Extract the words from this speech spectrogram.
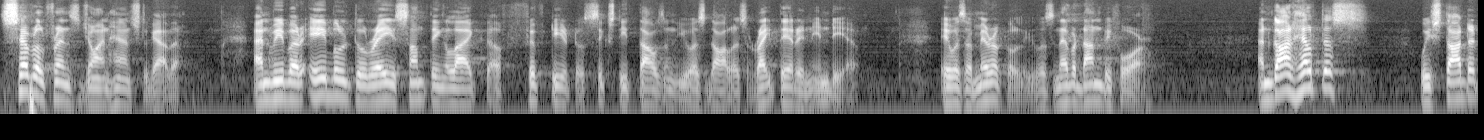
Several friends joined hands together. And we were able to raise something like uh, 50 to 60,000 US dollars right there in India. It was a miracle. It was never done before. And God helped us. We started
